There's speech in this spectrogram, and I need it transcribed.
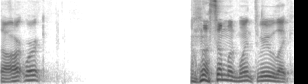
the artwork. Unless someone went through like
